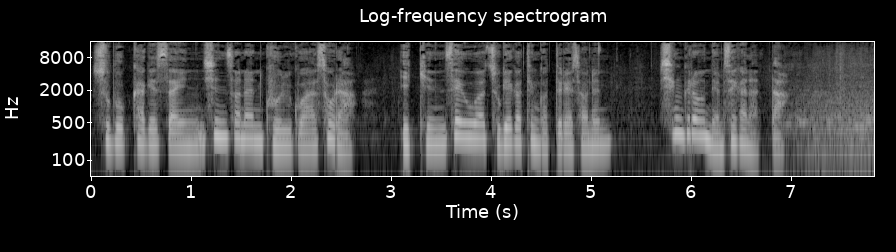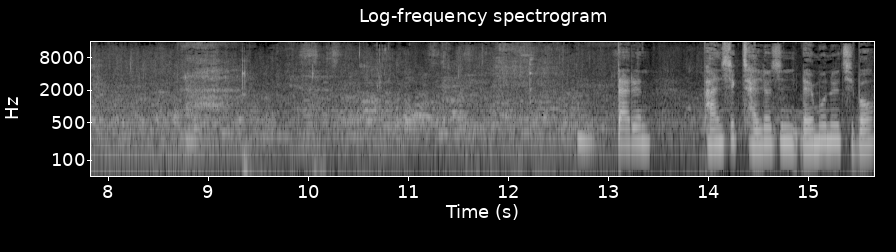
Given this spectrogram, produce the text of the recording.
수북하게 쌓인 신선한 굴과 소라, 익힌 새우와 조개 같은 것들에서는 싱그러운 냄새가 났다. 딸은 반씩 잘려진 레몬을 집어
